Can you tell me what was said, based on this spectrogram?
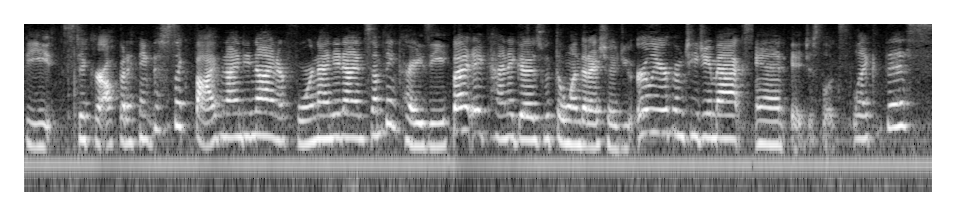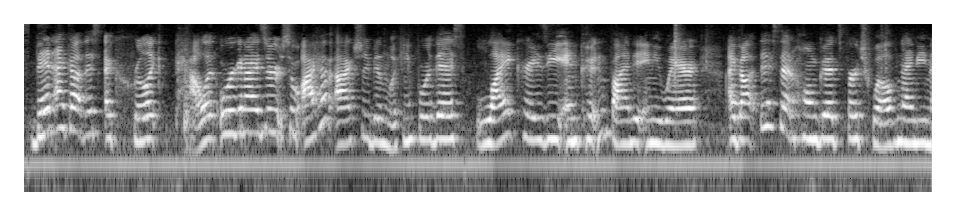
the sticker off, but I think this is like $5.99 or $4.99, something crazy. But it kind of goes with the one that I showed you earlier from TJ Maxx and it just looks like this. Then I got this acrylic palette organizer. So I have actually been looking for this like crazy and couldn't find it anywhere. I got got this at Home Goods for $12.99.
